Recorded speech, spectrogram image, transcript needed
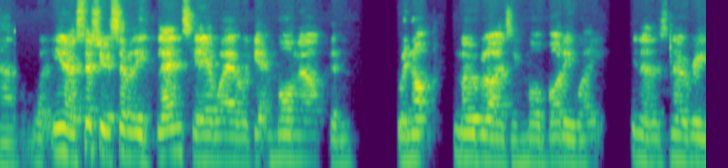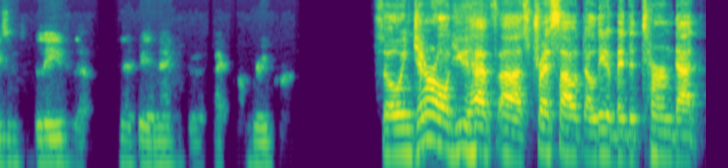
um, but, you know, especially with some of these blends here where we're getting more milk and we're not mobilizing more body weight, you know, there's no reason to believe that there'd be a negative effect on regrowth. So in general, you have uh, stressed out a little bit the term that,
